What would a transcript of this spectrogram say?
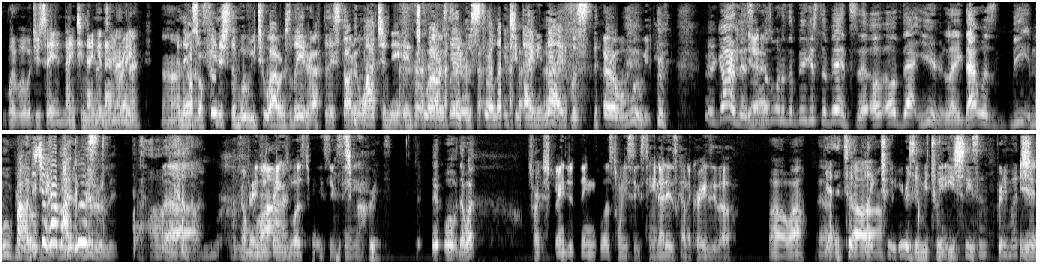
what, what would you say in 1999, right? Uh-huh, And they also uh-huh. finished the movie two hours later after they started watching it, and two hours later it was still 1999. It was a terrible movie. regardless, it was one of the biggest events uh, of, of that year. Like that was the movie. Bro, did you the hear my year, list? Literally, Oh, Nah, come on. come Stranger on. Things was 2016. It- oh, the what? Str- Stranger Things was 2016. That is kind of crazy though. Oh wow. Yeah, it took Uh, like two years in between each season, pretty much. Yeah,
